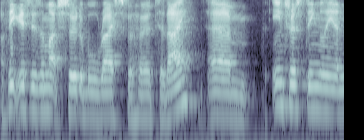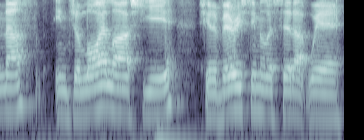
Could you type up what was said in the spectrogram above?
I think this is a much suitable race for her today. Um, interestingly enough, in July last year, she had a very similar setup where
